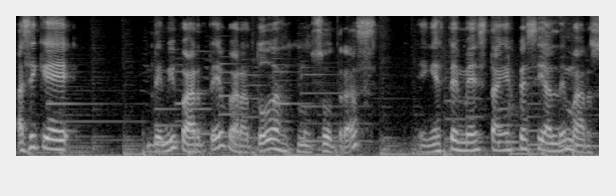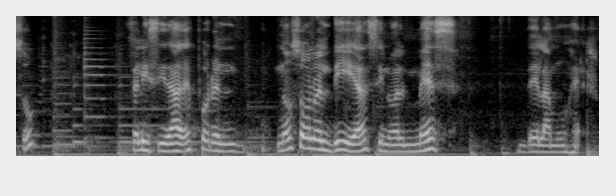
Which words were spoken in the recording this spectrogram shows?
Así que de mi parte, para todas nosotras, en este mes tan especial de marzo, felicidades por el, no solo el día, sino el mes de la mujer.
